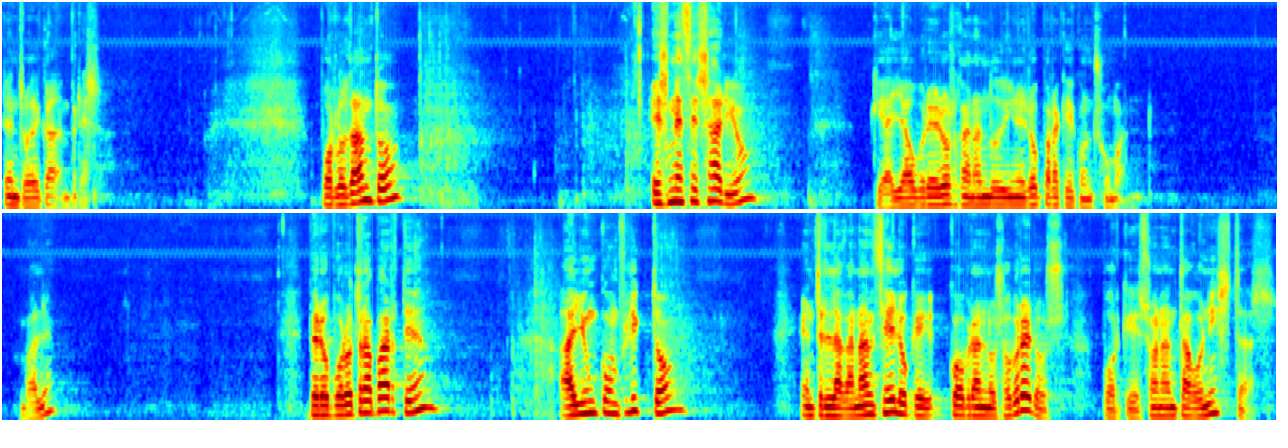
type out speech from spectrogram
dentro de cada empresa. Por lo tanto, es necesario que haya obreros ganando dinero para que consuman. ¿Vale? Pero por otra parte, hay un conflicto entre la ganancia y lo que cobran los obreros, porque son antagonistas.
